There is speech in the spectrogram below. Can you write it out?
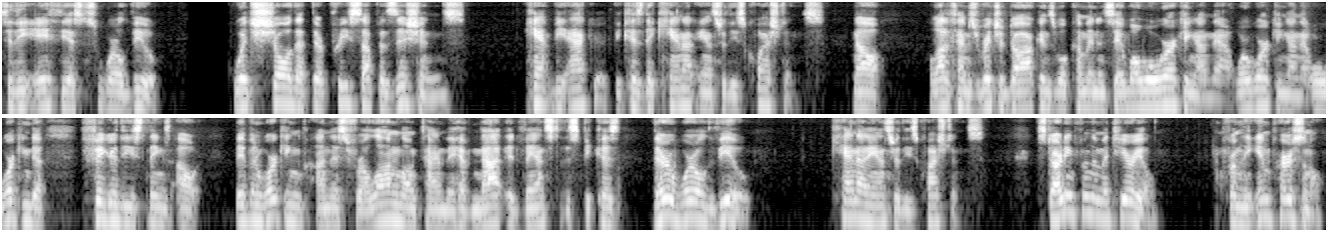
to the atheist's worldview, which show that their presuppositions can't be accurate because they cannot answer these questions. Now, a lot of times Richard Dawkins will come in and say, Well, we're working on that. We're working on that. We're working to figure these things out. They've been working on this for a long, long time. They have not advanced this because their worldview cannot answer these questions. Starting from the material, from the impersonal,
